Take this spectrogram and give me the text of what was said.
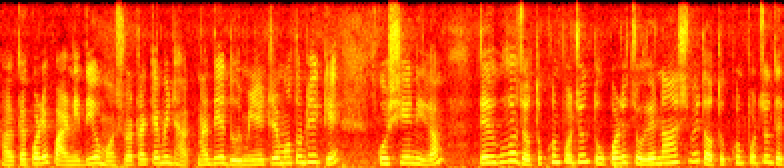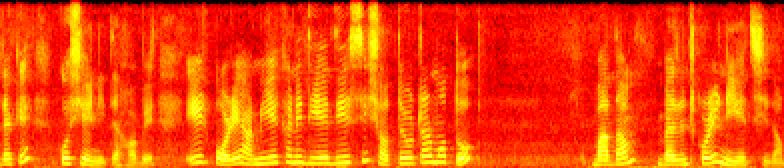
হালকা করে পানি দিয়ে মশলাটাকে আমি ঢাকনা দিয়ে দুই মিনিটের মতো ঢেকে কষিয়ে নিলাম। তেলগুলো যতক্ষণ পর্যন্ত উপরে চলে না আসবে, ততক্ষণ পর্যন্ত এটাকে কষিয়ে নিতে হবে। এরপরে আমি এখানে দিয়ে দিয়েছি সতেরোটার মতো বাদাম ব্যালেন্স করে নিয়েছিলাম।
